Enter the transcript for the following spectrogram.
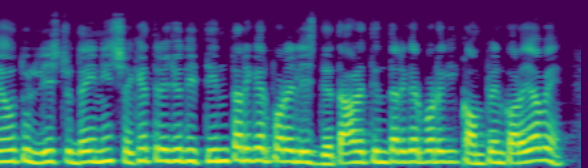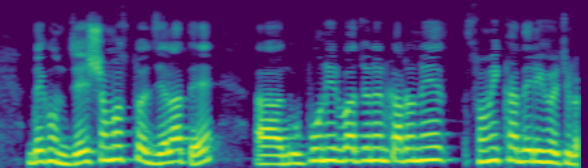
যেহেতু লিস্ট দেয়নি, সেক্ষেত্রে যদি তিন তারিখের পরে লিস্ট দেয়, তাহলে তিন তারিখের পরে কি কমপ্লেন করা যাবে? দেখুন, যে সমস্ত জেলাতে উপনির্বাচনের কারণে সমীক্ষা দেরি হয়েছিল,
